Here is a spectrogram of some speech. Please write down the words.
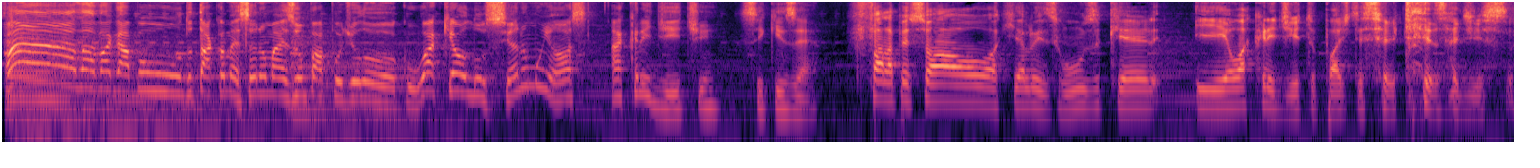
Fala vagabundo, tá começando mais um Papo de Louco. Aqui é o Luciano Munhoz, acredite se quiser. Fala pessoal, aqui é Luiz Hunziker e eu acredito, pode ter certeza disso.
